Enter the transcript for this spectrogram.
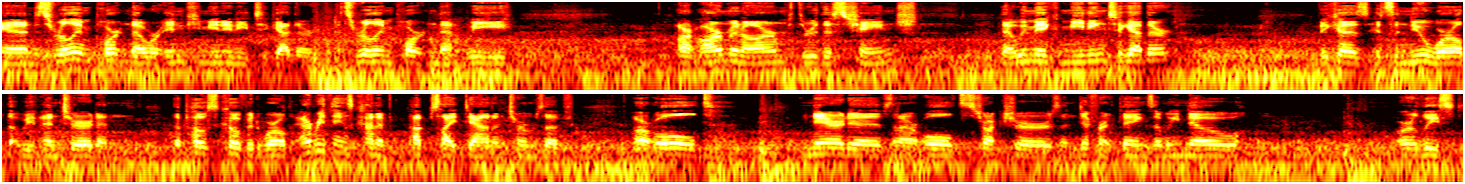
And it's really important that we're in community together. It's really important that we are arm in arm through this change, that we make meaning together because it's a new world that we've entered and the post COVID world, everything's kind of upside down in terms of our old narratives and our old structures and different things. And we know, or at least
